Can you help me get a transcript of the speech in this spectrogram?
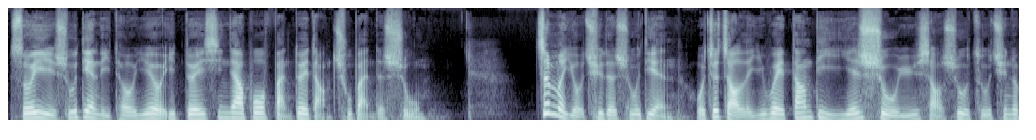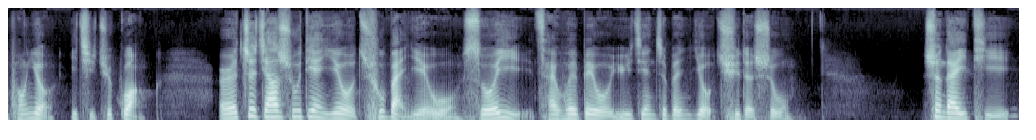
所以书店里头也有一堆新加坡反对党出版的书。这么有趣的书店，我就找了一位当地也属于少数族群的朋友一起去逛。而这家书店也有出版业务，所以才会被我遇见这本有趣的书。顺带一提，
